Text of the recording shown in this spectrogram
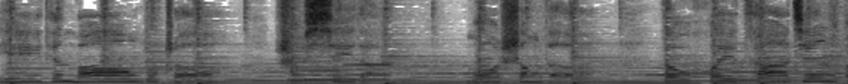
一天忙碌着，熟悉的、陌生的都会擦肩而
